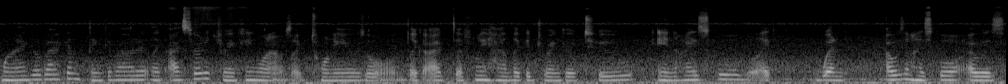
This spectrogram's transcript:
when I go back and think about it, like I started drinking when I was like 20 years old. Like I've definitely had like a drink or two in high school, but like when I was in high school, I was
